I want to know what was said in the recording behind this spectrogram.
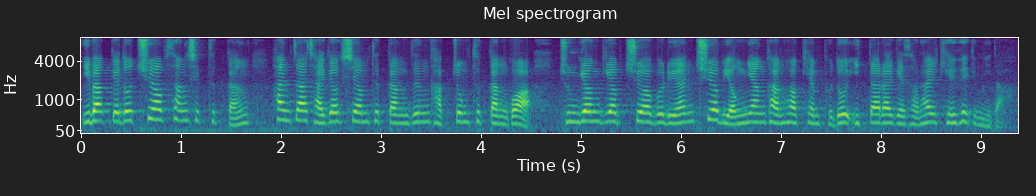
이 밖에도 취업 상식 특강, 한자 자격 시험 특강 등 각종 특강과 중견기업 취업을 위한 취업 역량 강화 캠프도 잇따라 개설할 계획입니다.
